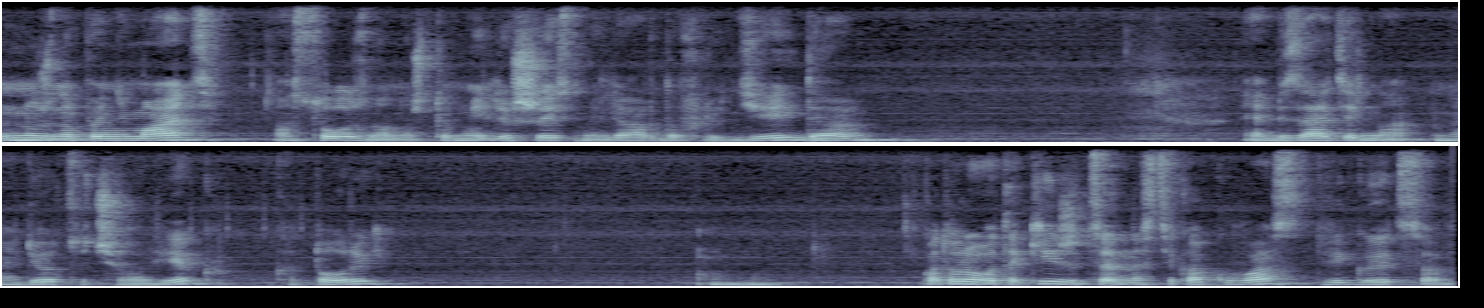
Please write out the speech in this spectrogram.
Нужно понимать осознанно, что в мире 6 миллиардов людей, да, и обязательно найдется человек, который, у которого такие же ценности, как у вас, двигается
